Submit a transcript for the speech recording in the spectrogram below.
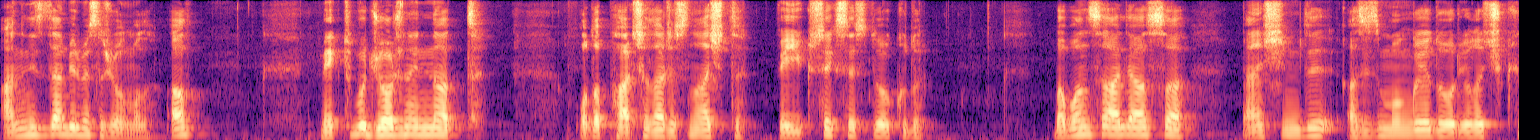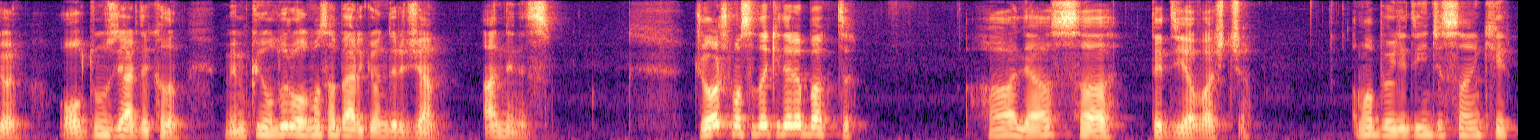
Annenizden bir mesaj olmalı. Al. Mektubu George'un eline attı. O da parçalarcasını açtı ve yüksek sesle okudu. Babanız hala sağ. Ben şimdi Aziz Mongo'ya doğru yola çıkıyorum. Olduğunuz yerde kalın. Mümkün olur olmaz haber göndereceğim. Anneniz. George masadakilere baktı. Hala sağ dedi yavaşça. Ama böyle deyince sanki...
